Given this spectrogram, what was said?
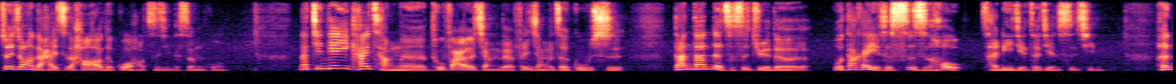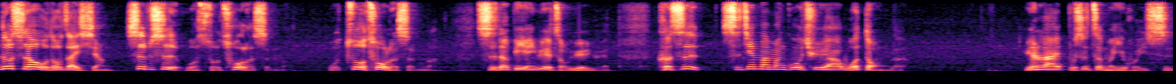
最重要的还是好好的过好自己的生活。那今天一开场呢，突发而想的分享了这故事，单单的只是觉得。我大概也是四十后才理解这件事情。很多时候我都在想，是不是我说错了什么，我做错了什么，使得别人越走越远。可是时间慢慢过去啊，我懂了，原来不是这么一回事，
